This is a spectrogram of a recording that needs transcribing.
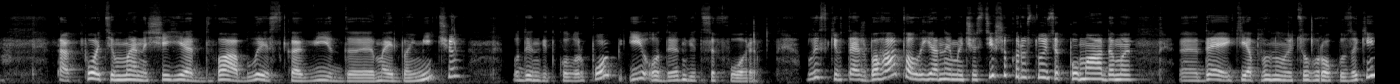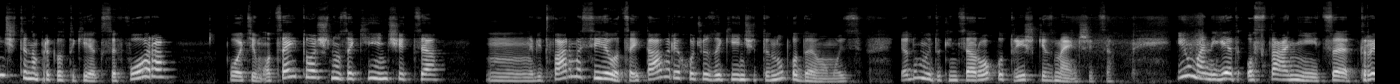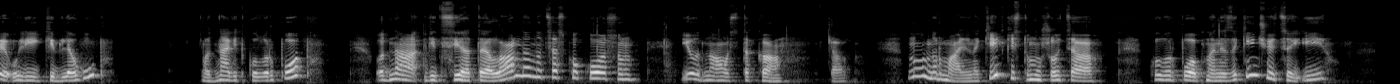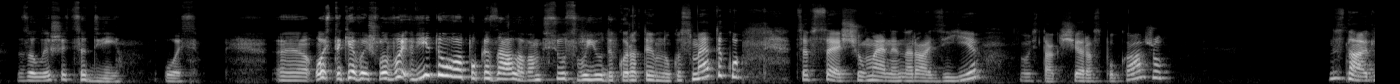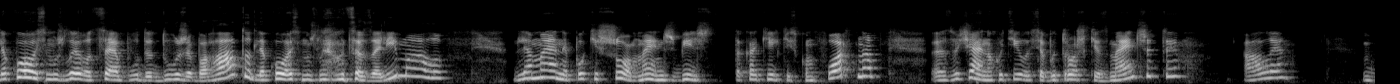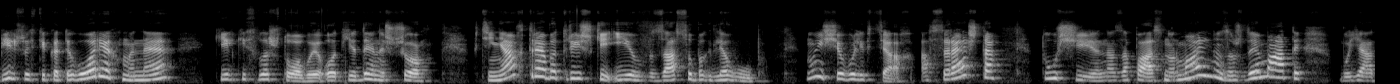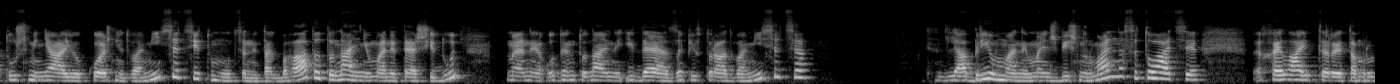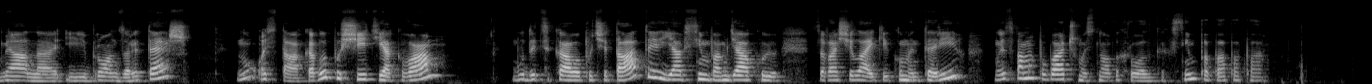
Так, потім в мене ще є два блиска від е, Made by Mitchell, один від Colourpop і один від Sephora. Блисків теж багато, але я ними частіше користуюся як помадами. Е, Деякі я планую цього року закінчити, наприклад, такі як Sephora. Потім оцей точно закінчиться. Від Pharmacy, оцей тавер я хочу закінчити. Ну, подивимось. Я думаю, до кінця року трішки зменшиться. І у мене є останні це три олійки для губ. Одна від Colourpop, одна від Seattle London, оця з кокосом, і одна ось така. Так. Ну, нормальна кількість, тому що оця Colourpop в мене закінчується і залишиться дві. Ось. Е, Ось таке вийшло ви- відео, показала вам всю свою декоративну косметику. Це все, що в мене наразі є. Ось так ще раз покажу. Не знаю, для когось, можливо, це буде дуже багато, для когось, можливо, це взагалі мало. Для мене поки що менш-більш така кількість комфортна. Е, Звичайно, хотілося б трошки зменшити, але в більшості категоріях мене кількість влаштовує. От єдине, що в тінях треба трішки і в засобах для губ. Ну і ще в олівцях. А все решта туші на запас нормально завжди мати, бо я туш міняю кожні два місяці, тому це не так багато. Тональні в мене теж йдуть. У мене один тональний іде за півтора-два місяця. Для брів в мене менш-більш нормальна ситуація. Хайлайтери, там румяна і бронзери теж. Ну, ось так. А ви пишіть, як вам. буде цікаво почитати. Я всім вам дякую за ваші лайки і коментарі. Ми з вами побачимось в нових роликах. Всім па-па-па-па.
